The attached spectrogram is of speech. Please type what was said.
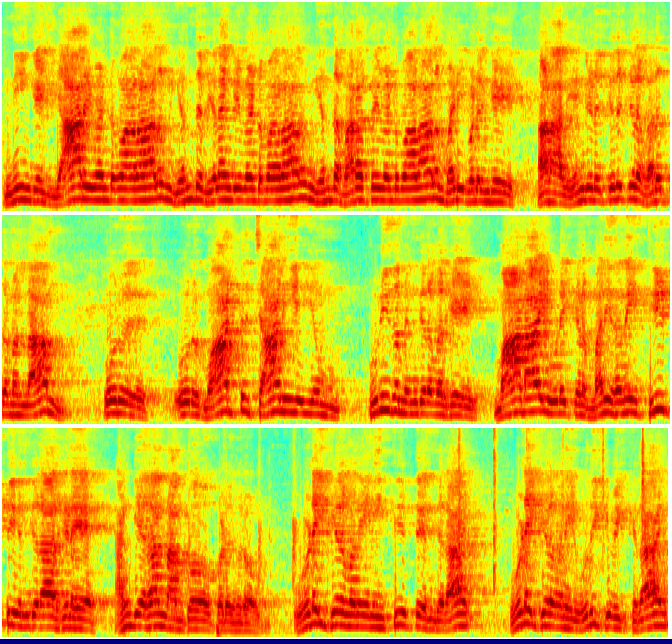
நீங்கள் யாரை வேண்டுமானாலும் எந்த விலங்கை வேண்டுமானாலும் எந்த மரத்தை வேண்டுமானாலும் வழிபடுங்கள். ஆனால் எங்களுக்கு இருக்கிற வருத்தமெல்லாம் ஒரு ஒரு மாட்டு சாணியையும் புனிதம் என்கிறவர்கள் மாடாய் உடைக்கிற மனிதனை தீட்டு என்கிறார்களே. அங்கேதான் நாம் கோபப்படுகிறோம். உடைக்கிறவனை நீ தீட்டு என்கிறாய். உழைக்கிறவனை ஒதுக்கி வைக்கிறாய்.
